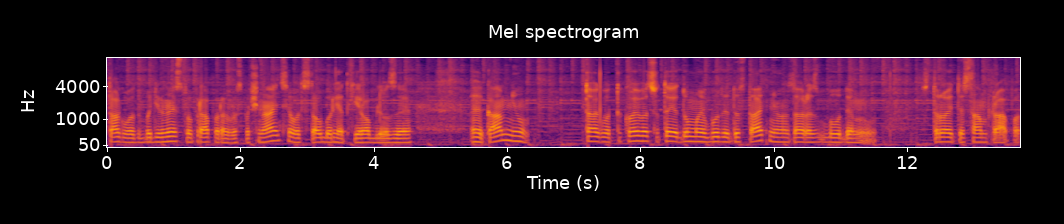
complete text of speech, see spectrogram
Так, от будівництво прапора розпочинається. От стовбур я такий роблю з е, камню. Так, от такої висоти, я думаю, буде достатньо. Зараз будемо строїти сам прапор.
